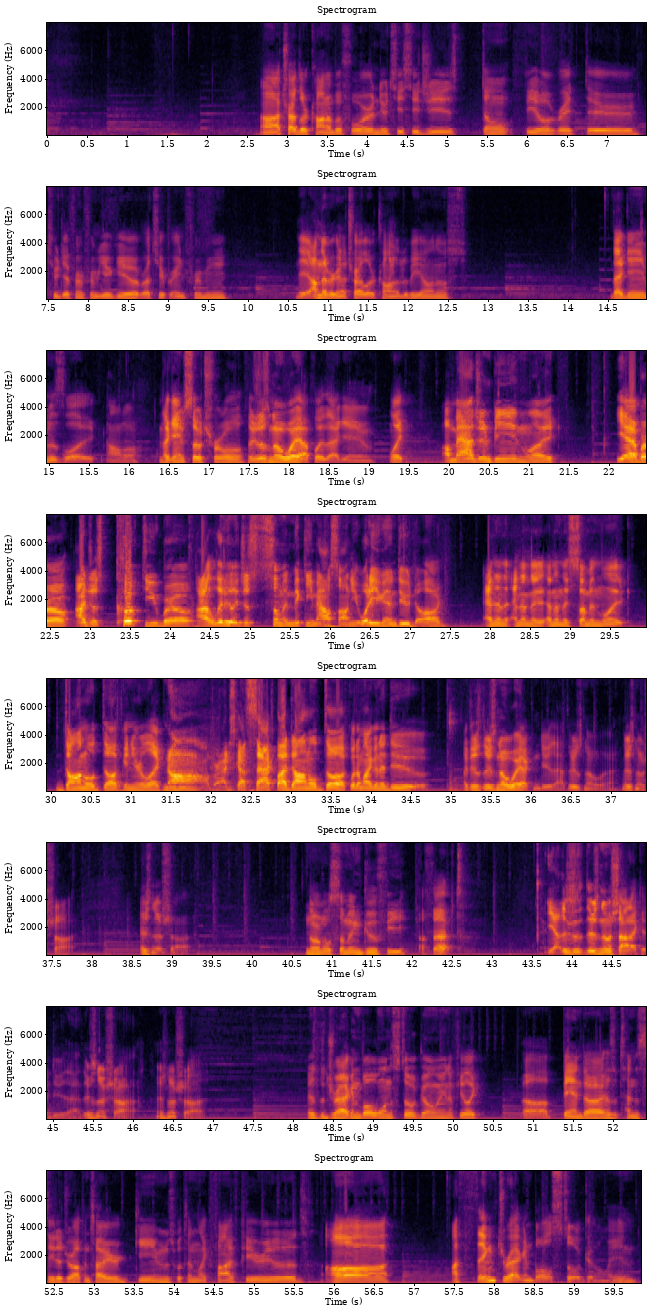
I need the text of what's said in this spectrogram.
Uh, I tried Lorcana before. New TCGs don't feel right there too different from Yu-Gi-Oh! It rots your brain for me. Yeah, I'm never gonna try Lorcana to be honest. That game is like, I don't know. That game's so troll. There's just no way I play that game. Like, imagine being like yeah, bro. I just cooked you, bro. I literally just summoned Mickey Mouse on you. What are you gonna do, dog? And then and then they and then they summon like Donald Duck, and you're like, nah, bro. I just got sacked by Donald Duck. What am I gonna do? Like, there's there's no way I can do that. There's no way. There's no shot. There's no shot. Normal summon Goofy effect. Yeah, there's there's no shot I could do that. There's no shot. There's no shot. Is the Dragon Ball one still going? I feel like uh, Bandai has a tendency to drop entire games within like five periods. Uh, I think Dragon Ball's still going.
